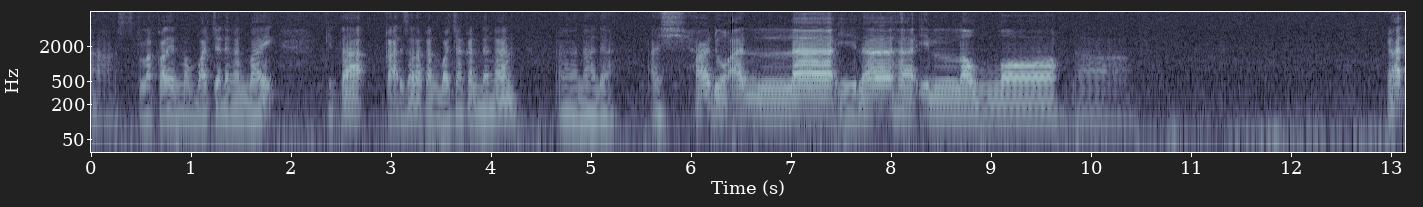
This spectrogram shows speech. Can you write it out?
Nah, setelah kalian membaca dengan baik, kita Kak Arizal akan bacakan dengan uh, nada. Ashadu an la ilaha illallah. Nah. Lihat.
